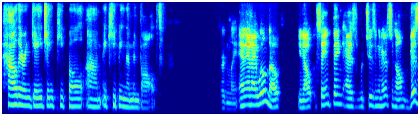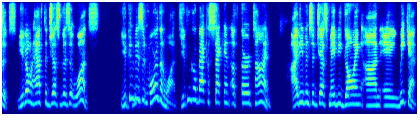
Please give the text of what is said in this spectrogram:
how they're engaging people um, and keeping them involved certainly and, and i will note you know same thing as with choosing a nursing home visits you don't have to just visit once you can mm-hmm. visit more than once. You can go back a second, a third time. I'd even suggest maybe going on a weekend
